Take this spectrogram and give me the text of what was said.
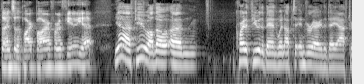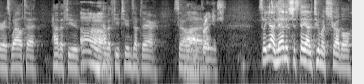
down to the park bar for a few, yeah. yeah, a few. Although um, quite a few of the band went up to Inverary the day after as well to have a few Oh. have a few tunes up there. So Ah, uh, brilliant. so yeah, I managed to stay out of too much trouble,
